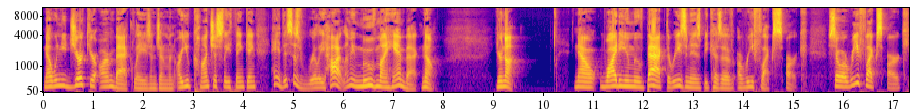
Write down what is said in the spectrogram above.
Now, when you jerk your arm back, ladies and gentlemen, are you consciously thinking, hey, this is really hot. Let me move my hand back? No, you're not. Now, why do you move back? The reason is because of a reflex arc. So, a reflex arc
